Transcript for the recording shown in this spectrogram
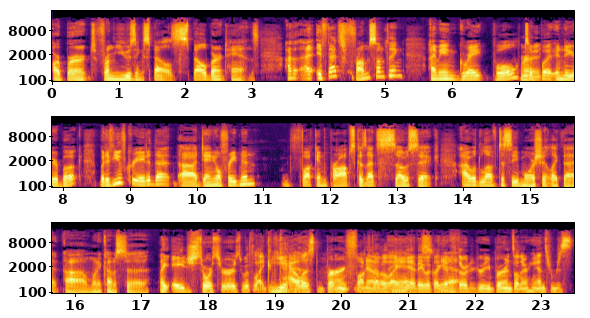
are burnt from using spells, spell burnt hands. I, I, if that's from something, I mean, great pull to put into your book. But if you've created that, uh, Daniel Friedman, fucking props because that's so sick. I would love to see more shit like that um, when it comes to like aged sorcerers with like Yeah. calloused burnt, you know, like yeah, they look like they have third degree burns on their hands from just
